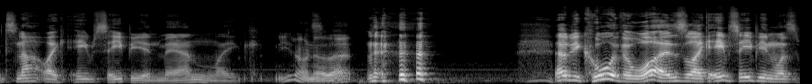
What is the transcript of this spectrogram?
It's not like Abe Sapien, man. Like You don't know that. That would be cool if it was. Like Abe Sapien was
